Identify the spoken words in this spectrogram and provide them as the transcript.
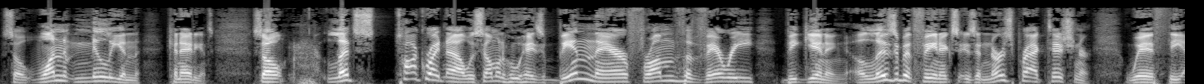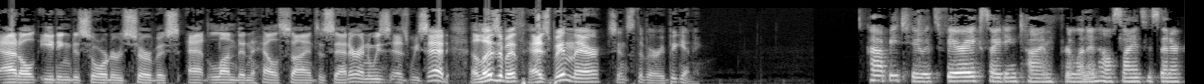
So 1 million Canadians. So let's talk right now with someone who has been there from the very beginning. Elizabeth Phoenix is a nurse practitioner with the Adult Eating Disorders Service at London Health Sciences Center. And we, as we said, Elizabeth has been there since the very beginning. Happy to. It's very exciting time for London Health Sciences Center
